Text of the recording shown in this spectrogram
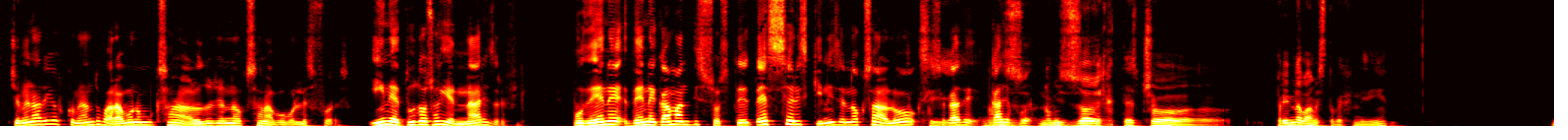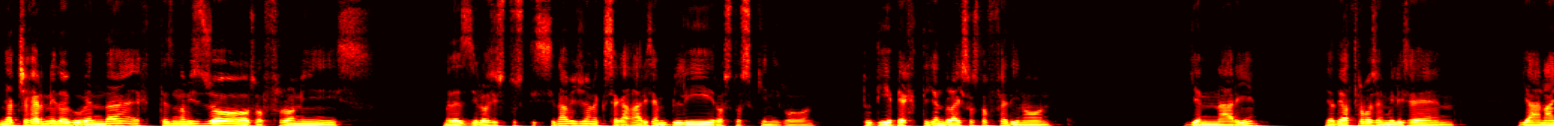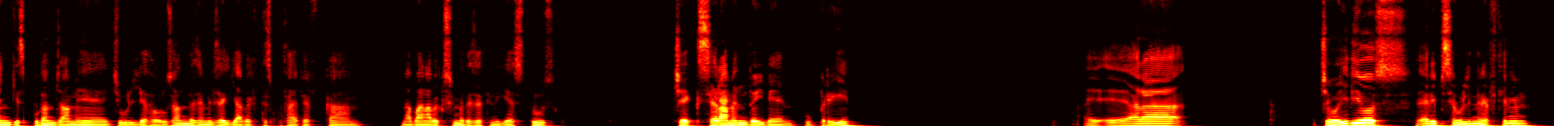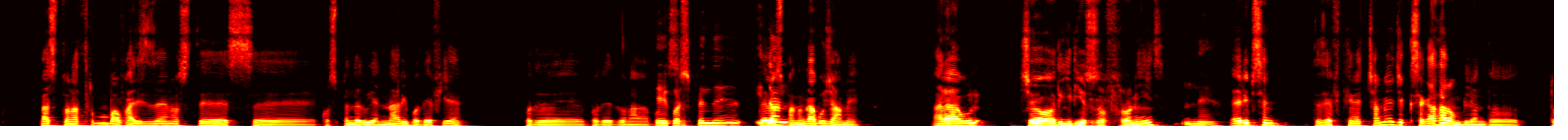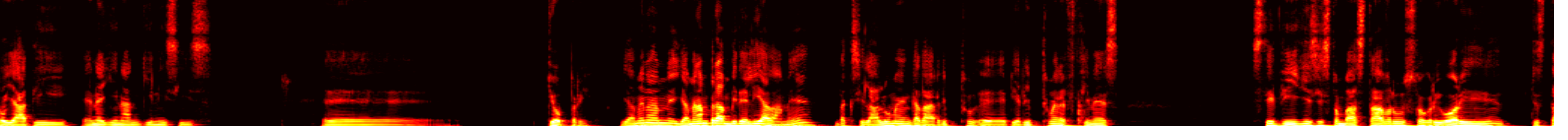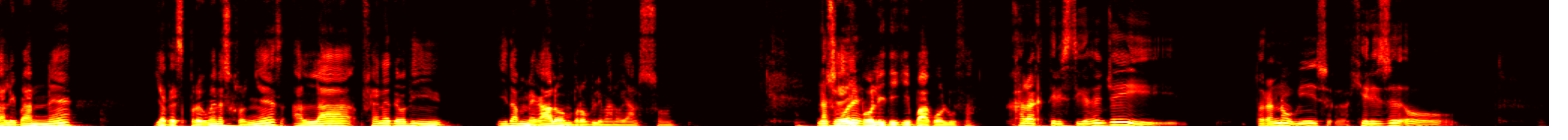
και εμένα ρε Γιώργο, με το παράπονο μου ξαναλώ το και να το ξαναπώ πολλές φορές. Είναι τούτος ο Γενάρης ρε φίλε. Που δεν, δεν έκαναν τις σωστές τέσσερις κινήσεις ενώ ξαναλώ Εντάξει, σε κάθε, κάθε νομίζω, φορά. νομίζω εχθές τσο, πριν να πάμε στο παιχνίδι μια και φέρνει το η κουβέντα εχθές νομίζω ο Σοφρόνης με τις δηλώσεις του στη Cinevision ξεκαθάρισε πλήρως το σκηνικό του τι επέχτηκε τουλάχιστον στο φετινό Γενάρη γιατί ο άνθρωπος μίλησε για ανάγκες που ήταν για μέ και όλοι θεωρούσαν τες, μίλησε για παίχτες που θα εφεύκαν να πάνε να παίξουν με τις εθνικές τους και ξέραμε το είπε που πριν. Ε, ε, άρα και ο ίδιος έριψε όλη την ευθύνη πας στον άνθρωπο που αποφάσιζε ως τις ε, 25 του Γενάρη πότε έφυγε. Πότε, πότε τον Ε, απολύσε. 25 Τέλος ήταν... πάντων κάπου τζάμε. Άρα ου- και ο ίδιος ο Σοφρονής Ναι. έριψε τις ευθύνες τζάμε και ξεκάθαρον πλέον το, το γιατί δεν έγιναν κινήσεις ε, πιο πριν. Για μένα, για μένα πρέπει να μπει τελεία δάμε. Εντάξει, λαλούμε, καταρρίπτου- ε, επιρρύπτουμε ευθύνες στη διοίκηση, στον Πασταύρου, στον Γρηγόρη και στα λοιπά, ναι, για τις προηγούμενες χρονιές, αλλά φαίνεται ότι ήταν μεγάλο πρόβλημα ο Γιάνσον Να σου και πω η ρε, πολιτική που ακολούθα. χαρακτηριστικές είναι και οι... Τώρα να μου πεις, χειρίζεται ο...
